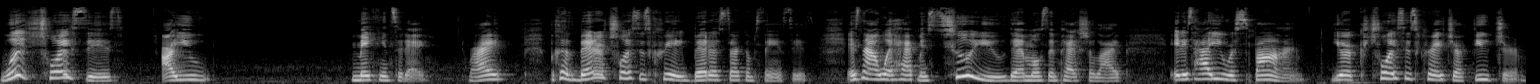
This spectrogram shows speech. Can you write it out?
Which choices are you making today? Right? Because better choices create better circumstances. It's not what happens to you that most impacts your life, it is how you respond. Your choices create your future.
